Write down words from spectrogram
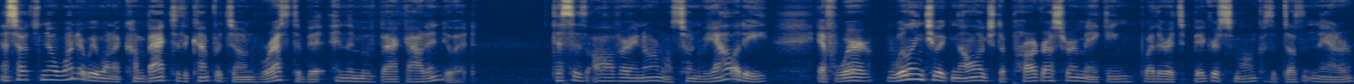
And so it's no wonder we want to come back to the comfort zone, rest a bit, and then move back out into it. This is all very normal. So, in reality, if we're willing to acknowledge the progress we're making, whether it's big or small, because it doesn't matter,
